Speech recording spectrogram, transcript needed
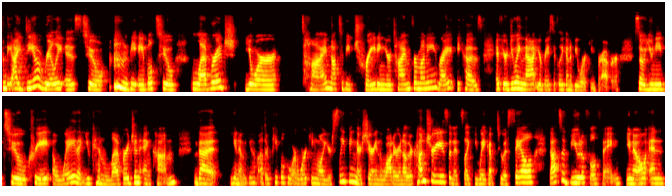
the idea really is to be able to leverage your time, not to be trading your time for money, right? Because if you're doing that, you're basically going to be working forever. So you need to create a way that you can leverage an income that you know you have other people who are working while you're sleeping they're sharing the water in other countries and it's like you wake up to a sale. That's a beautiful thing you know? And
